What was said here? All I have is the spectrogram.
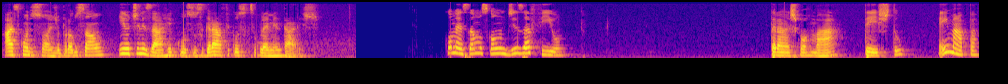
as condições de produção e utilizar recursos gráficos suplementares. Começamos com um desafio. Transformar texto em mapa.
